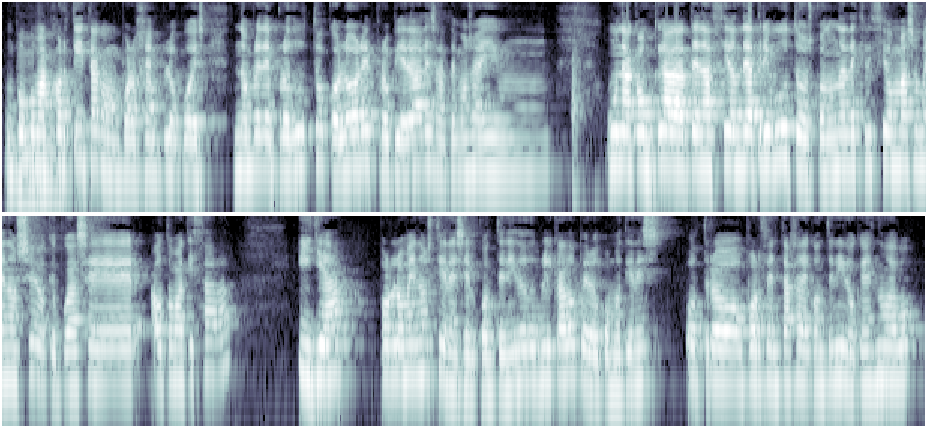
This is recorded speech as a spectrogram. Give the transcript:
un poco más cortita, como por ejemplo, pues nombre del producto, colores, propiedades, hacemos ahí un- una concatenación de atributos con una descripción más o menos SEO que pueda ser automatizada y ya por lo menos tienes el contenido duplicado, pero como tienes otro porcentaje de contenido que es nuevo,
